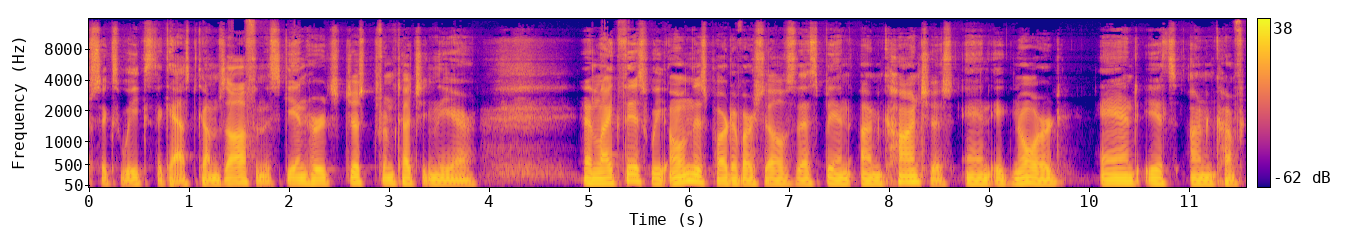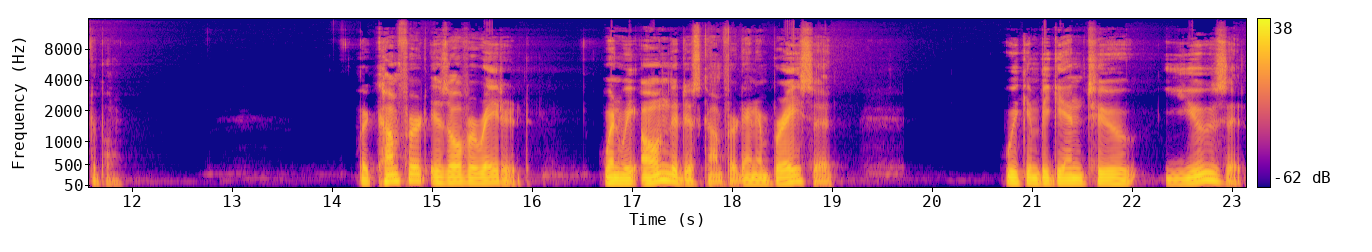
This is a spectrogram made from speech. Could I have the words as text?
six weeks, the cast comes off and the skin hurts just from touching the air. And like this, we own this part of ourselves that's been unconscious and ignored, and it's uncomfortable. But comfort is overrated. When we own the discomfort and embrace it, we can begin to use it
